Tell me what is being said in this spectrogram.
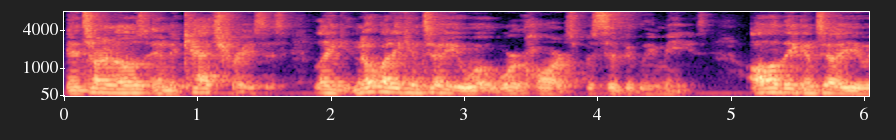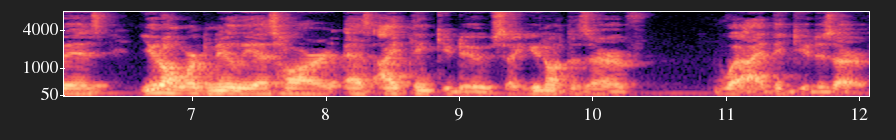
and turn those into catchphrases. Like nobody can tell you what work hard specifically means. All they can tell you is you don't work nearly as hard as I think you do, so you don't deserve what I think you deserve.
